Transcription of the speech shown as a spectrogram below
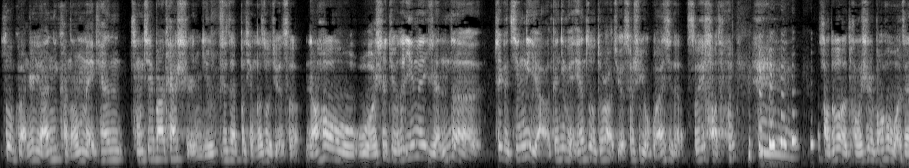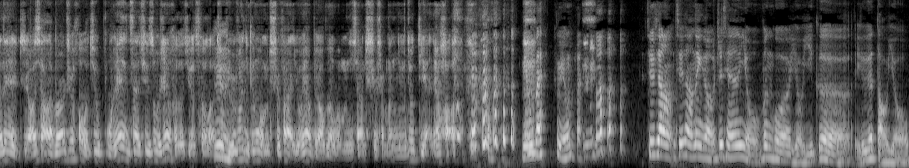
做管制员，你可能每天从接班开始，你就是在不停的做决策。然后我是觉得，因为人的这个经历啊，跟你每天做多少决策是有关系的。所以好多 好多我的同事，包括我在内，只要下了班之后，就不愿意再去做任何的决策了。就比如说，你跟我们吃饭，永远不要问我们你想吃什么，你们就点就好了。明白，明白。就像就像那个，我之前有问过，有一个有一个导游，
